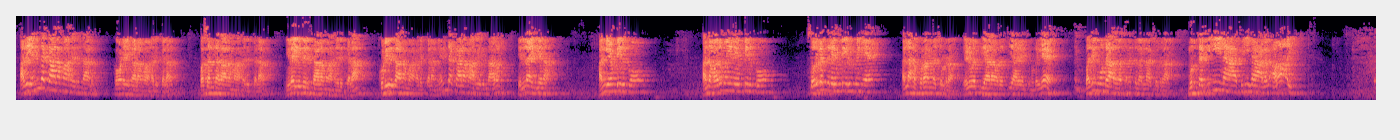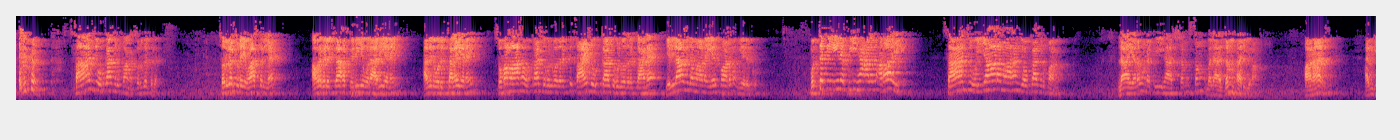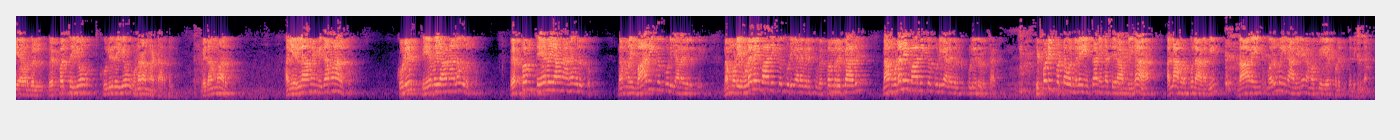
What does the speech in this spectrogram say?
அது எந்த காலமாக இருந்தாலும்? கோடை காலமாக இருக்கலாம் வசந்த காலமாக இருக்கலாம் இலையுதிர் காலமாக இருக்கலாம் குளிர்காலமாக இருக்கலாம். எந்த காலமாக இருந்தாலும் எல்லாம் இங்கேதான். அங்க எப்படி இருக்கும்? அந்த மறுமையில் எப்படி இருக்கும்? சொர்க்கத்தில் எப்படி இருப்பீங்க? அல்லாஹ் குரான் சொல்றான். எழுபத்தி ஆறாவது அத்தியாயத்தினுடைய பதிமூன்றாவது வசனத்தில் அல்லாஹ் சொல்றான். முத்தகீனா அராய் சாஞ்சு உட்கார்ந்து இருப்பாங்க சொர்க்கத்துல. சொர்க்கத்துடைய வாசல்ல அவர்களுக்காக பெரிய ஒரு அரியணை அதில் ஒரு தலையணை சுகமாக உட்கார்ந்து கொள்வதற்கு சாய்ந்து உட்கார்ந்து கொள்வதற்கான எல்லா விதமான ஏற்பாடும் அங்கே இருக்கும். முத்தகீன பீகாலன் அராய் சாஞ்சு ஒய்யாரமாக அங்கே உட்கார்ந்து இருப்பாங்க லா இரவுன பீஹா சம்சம் வலா ஜம்ஹரிகிறான் ஆனால் அங்கே அவர்கள் வெப்பத்தையோ குளிரையோ உணர மாட்டார்கள். மிதமா இருக்கும். அங்கே எல்லாமே மிதமா இருக்கும். குளிர் தேவையான அளவு இருக்கும். வெப்பம் தேவையான அளவு இருக்கும். நம்மை பாதிக்கக்கூடிய அளவிற்கு நம்முடைய உடலை பாதிக்கக்கூடிய அளவிற்கு வெப்பம் இருக்காது. நாம் உடலை பாதிக்கக்கூடிய அளவிற்கு குளிர் இருக்காது. இப்படிப்பட்ட ஒரு நிலையை தான் என்ன செய்யலாம் அப்படின்னா அல்லாஹ் ரபுல் ஆலமீன் நாளை மறுமை நாளிலே நமக்கு ஏற்படுத்தி தருகிறார்.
